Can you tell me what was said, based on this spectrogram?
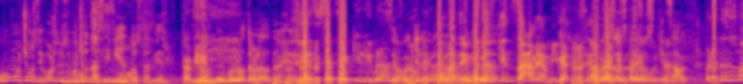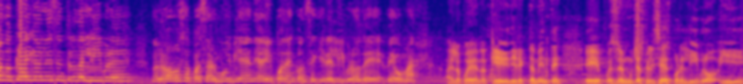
Hubo muchos divorcios y muchos Muchísimos. nacimientos también. También. ¿no? Sí. Por el otro lado también. Ya se fue equilibrando. Se fue ¿no? equilibrando, De matrimonios, amiga. quién sabe, amiga. Sí, Habrá esos- que esos, preguntar. quién sabe. Pero entonces, bueno, cáiganles, entrada libre. Nos la vamos a pasar muy bien y ahí pueden conseguir el libro de, de Omar. Ahí lo pueden adquirir directamente. Eh, pues eh, muchas felicidades por el libro y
